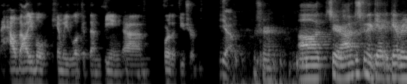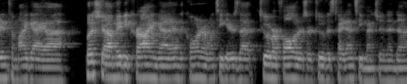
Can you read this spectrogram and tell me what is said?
how valuable can we look at them being um, for the future? Yeah. For sure. Uh, sure. I'm just gonna get get right into my guy. Uh, Bush uh, maybe crying uh, in the corner once he hears that two of our followers are two of his tight ends he mentioned, and uh,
